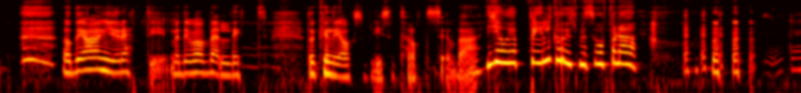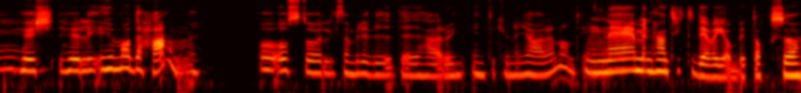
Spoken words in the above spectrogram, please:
och det har han ju rätt i, men det var väldigt, då kunde jag också bli så trotsig och bara, jo jag vill gå ut med soporna. Hur, hur, hur mådde han? Och, och stå liksom bredvid dig här och in, inte kunna göra någonting. Nej, men han tyckte det var jobbigt också.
